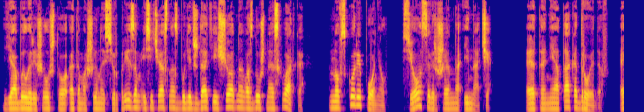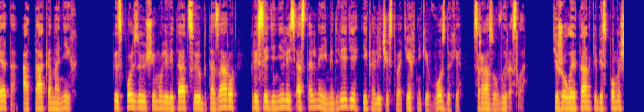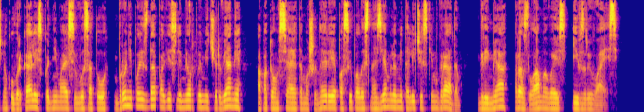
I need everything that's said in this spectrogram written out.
Я было решил, что эта машина с сюрпризом и сейчас нас будет ждать еще одна воздушная схватка, но вскоре понял, все совершенно иначе. Это не атака дроидов, это атака на них. К использующему левитацию Бтазару присоединились остальные медведи, и количество техники в воздухе сразу выросло. Тяжелые танки беспомощно кувыркались, поднимаясь в высоту, бронепоезда повисли мертвыми червями, а потом вся эта машинерия посыпалась на землю металлическим градом, гремя, разламываясь и взрываясь.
